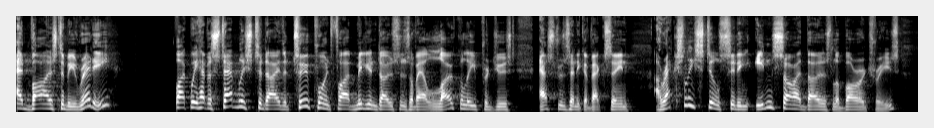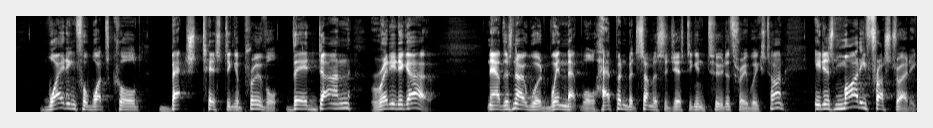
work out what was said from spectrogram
advised to be ready. Like we have established today the 2.5 million doses of our locally produced AstraZeneca vaccine are actually still sitting inside those laboratories waiting for what's called batch testing approval. They're done, ready to go. Now, there's no word when that will happen, but some are suggesting in two to three weeks' time. It is mighty frustrating.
